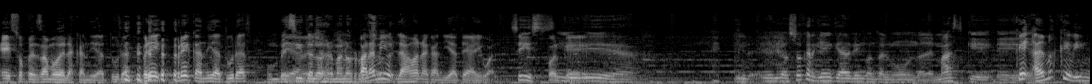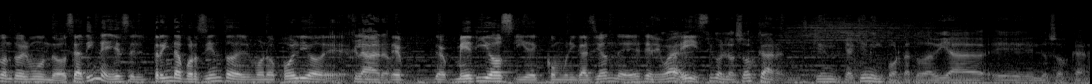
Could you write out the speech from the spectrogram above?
eso pensamos de las candidaturas. Pre- Pre-candidaturas. Un de besito a los hermanos Para rusos. mí las van a candidatear igual. Sí, sí. Porque- eh, y Los Oscars quieren quedar bien con todo el mundo. Además que. eh, Que, además que bien con todo el mundo. O sea, Disney es el 30% del monopolio de, Claro. de, de medios y de comunicación de ese igual, país. chicos, los Oscars. ¿quién, ¿A quién le importa todavía eh, los Oscars?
